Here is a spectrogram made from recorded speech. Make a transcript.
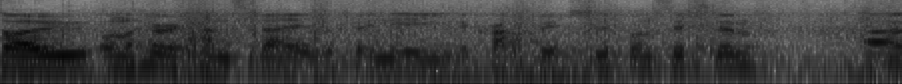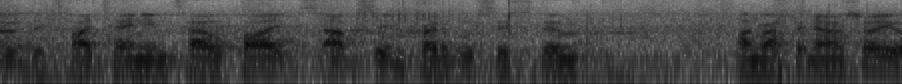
So on the Huracan today, we're fitting the Akrapovic slip-on system uh, with the titanium tailpipes. Absolutely incredible system. Unwrap it now and show you.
